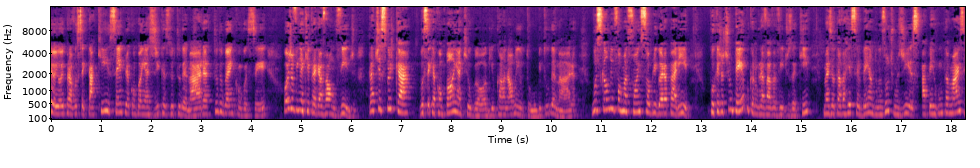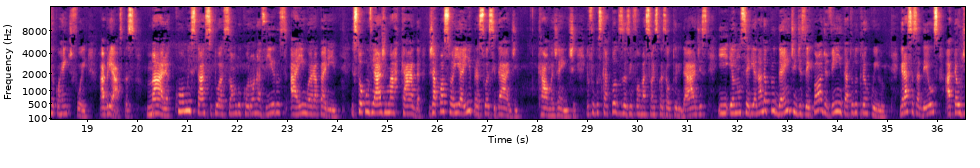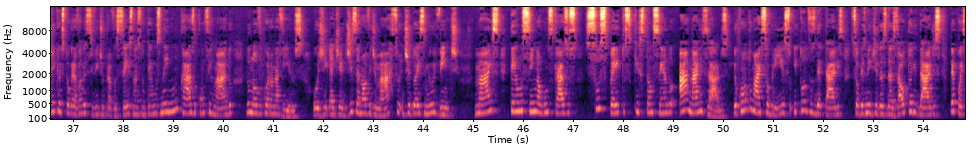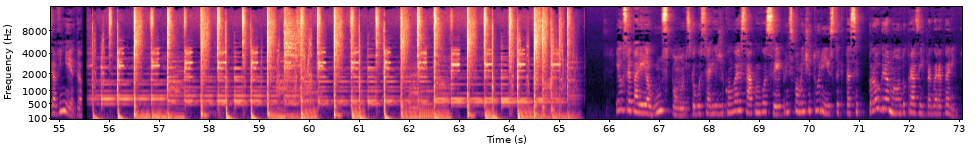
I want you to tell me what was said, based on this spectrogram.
Oi, oi, oi para você que tá aqui e sempre acompanha as dicas do Tudemara. Tudo bem com você? Hoje eu vim aqui para gravar um vídeo para te explicar, você que acompanha aqui o blog, o canal no YouTube, Tudemara, buscando informações sobre Guarapari, porque já tinha um tempo que eu não gravava vídeos aqui, mas eu estava recebendo nos últimos dias a pergunta mais recorrente foi, abre aspas, Mara, como está a situação do coronavírus aí em Guarapari? Estou com viagem marcada, já posso ir aí para sua cidade? Calma, gente. Eu fui buscar todas as informações com as autoridades e eu não seria nada prudente em dizer pode vir, tá tudo tranquilo. Graças a Deus, até o dia que eu estou gravando esse vídeo para vocês, nós não temos nenhum caso confirmado do novo coronavírus. Hoje é dia 19 de março de 2020, mas temos sim alguns casos suspeitos que estão sendo analisados. Eu conto mais sobre isso e todos os detalhes sobre as medidas das autoridades depois da vinheta. Separei alguns pontos que eu gostaria de conversar com você, principalmente turista que está se programando para vir para Guarapari.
